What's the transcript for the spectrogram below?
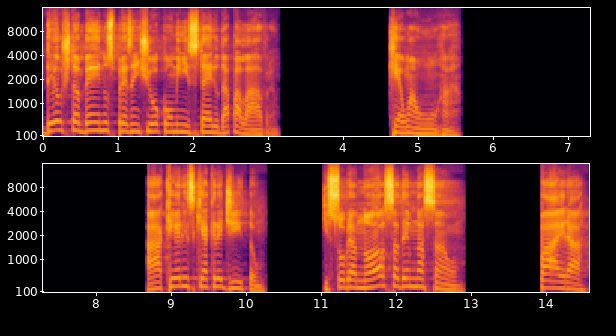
Deus também nos presenteou com o ministério da palavra, que é uma honra. àqueles que acreditam que sobre a nossa denominação paira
